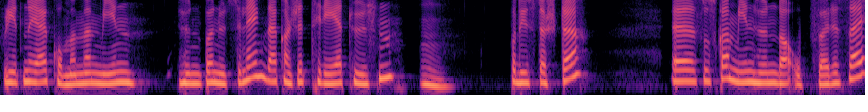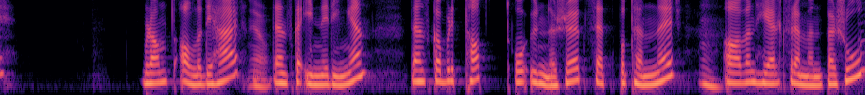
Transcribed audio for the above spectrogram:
Fordi når jeg kommer med min hund på en utstilling, det er kanskje 3000 på de største, eh, så skal min hund da oppføre seg blant alle de her. Ja. Den skal inn i ringen. Den skal bli tatt og undersøkt, sett på tenner, av en helt fremmed person.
